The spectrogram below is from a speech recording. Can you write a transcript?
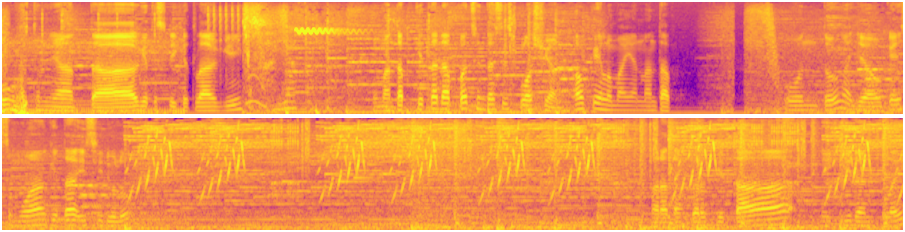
Uh ternyata kita sedikit lagi. や Ya, mantap kita dapat synthesis explosion oke lumayan mantap. Untung aja oke semua kita isi dulu. Para tanker kita Niki dan Play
